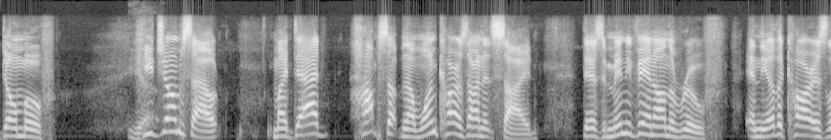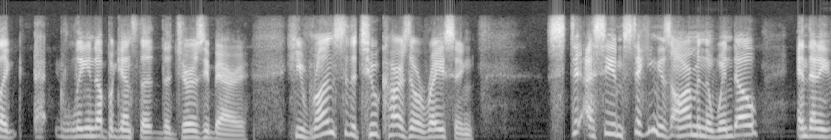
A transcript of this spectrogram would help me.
don't move. yeah. He jumps out. My dad hops up. Now one car's on its side. There's a minivan on the roof, and the other car is like leaned up against the the Jersey barrier. He runs to the two cars that were racing. St- I see him sticking his arm in the window, and then he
